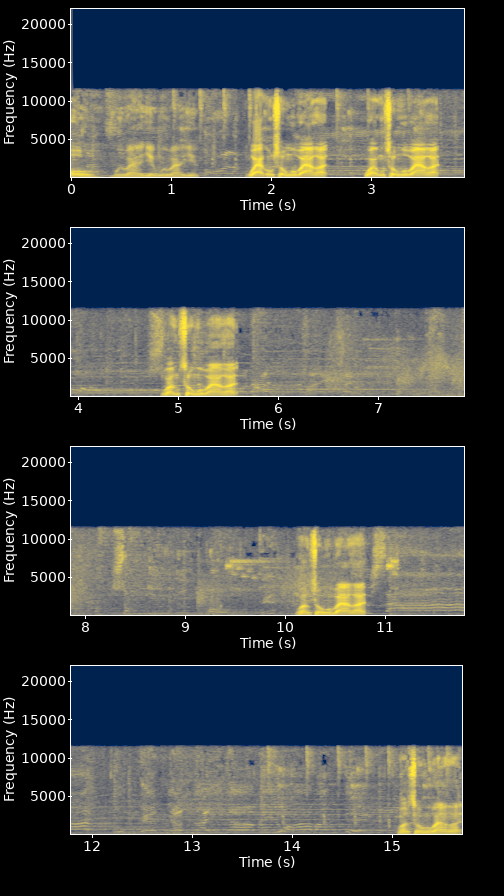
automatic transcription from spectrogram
Đâu? 13 viên 13 viên Qua con số 13 rồi, Qua con số 13 rồi, Qua con số 13 rồi, Qua con số 13 rồi, Qua số 13 rồi.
